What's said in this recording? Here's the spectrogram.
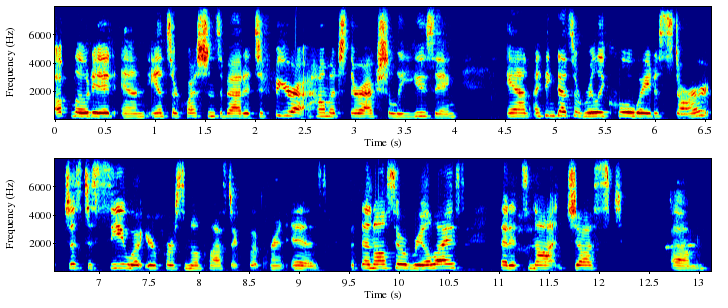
upload it and answer questions about it to figure out how much they're actually using and I think that's a really cool way to start, just to see what your personal plastic footprint is. But then also realize that it's not just, um,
